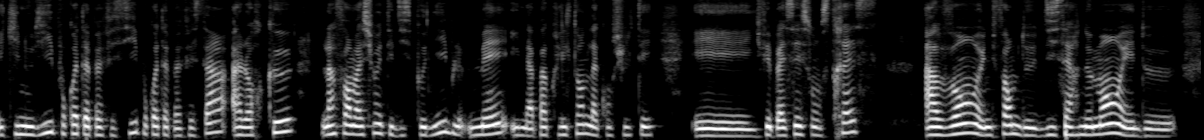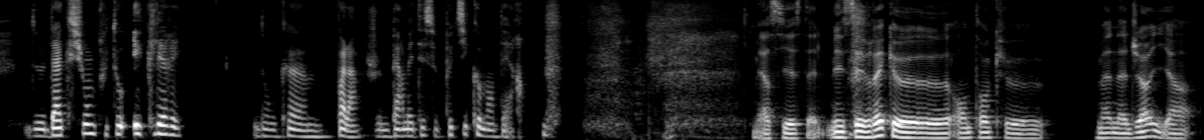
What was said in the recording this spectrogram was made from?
et qui nous dit pourquoi t'as pas fait ci, pourquoi t'as pas fait ça, alors que l'information était disponible, mais il n'a pas pris le temps de la consulter. Et il fait passer son stress avant une forme de discernement et de d'action plutôt éclairée. Donc voilà, je me permettais ce petit commentaire. Merci Estelle. Mais c'est vrai que en tant que manager, il y a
